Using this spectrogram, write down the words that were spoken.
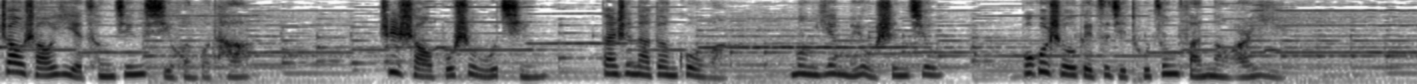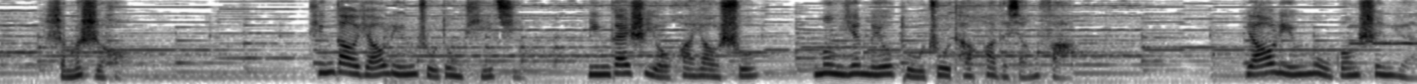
赵韶义也曾经喜欢过他，至少不是无情。但是那段过往，梦烟没有深究，不过是我给自己徒增烦恼而已。什么时候？听到姚玲主动提起，应该是有话要说。梦烟没有堵住他话的想法。姚玲目光深远。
